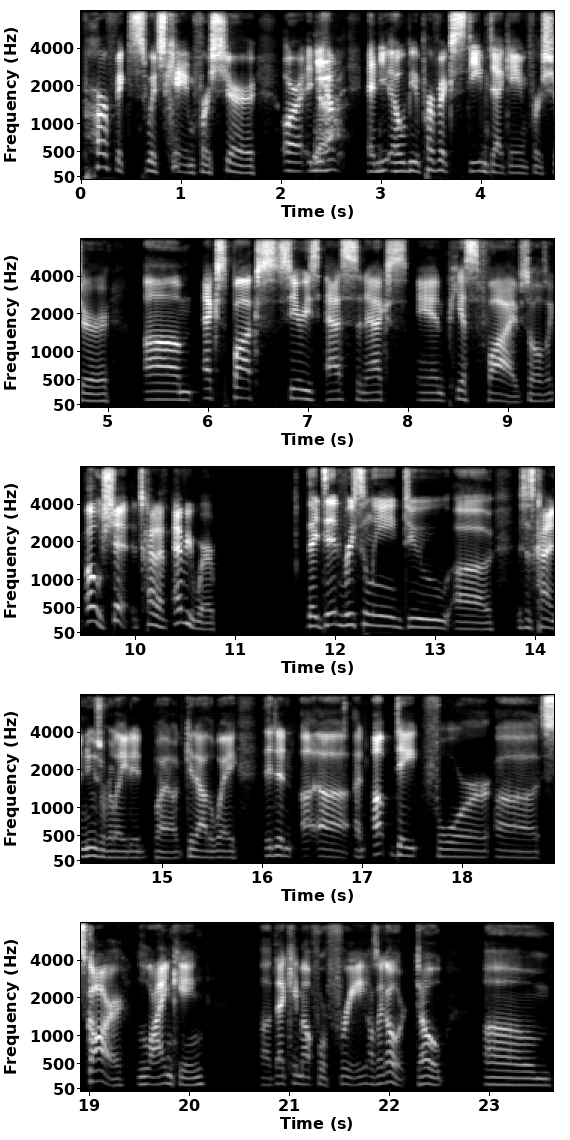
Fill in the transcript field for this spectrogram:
perfect Switch game for sure. Or and you have, and you, it would be a perfect Steam Deck game for sure. Um, Xbox Series S and X and PS5. So I was like, oh shit, it's kind of everywhere they did recently do. Uh, this is kind of news related, but I'll get out of the way. They did an, uh, an update for uh, Scar Lion King uh, that came out for free. I was like, oh, dope. Um,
